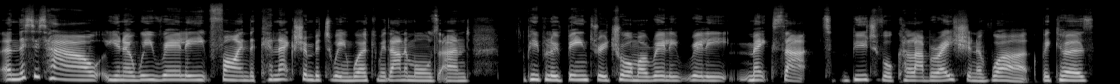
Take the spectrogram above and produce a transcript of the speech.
And this is how, you know, we really find the connection between working with animals and people who've been through trauma really, really makes that beautiful collaboration of work because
